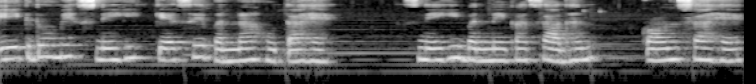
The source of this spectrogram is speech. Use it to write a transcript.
एक दो में स्नेही कैसे बनना होता है? स्नेही बनने का साधन कौन सा है?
